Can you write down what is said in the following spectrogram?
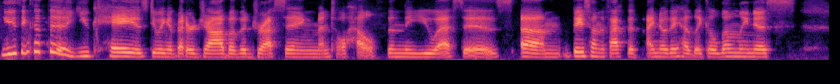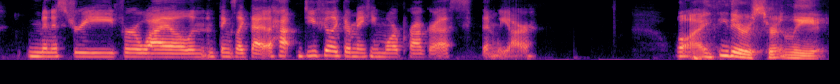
you think that the UK is doing a better job of addressing mental health than the US is, um, based on the fact that I know they had like a loneliness ministry for a while and, and things like that. How, do you feel like they're making more progress than we are? Well, I think they are certainly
